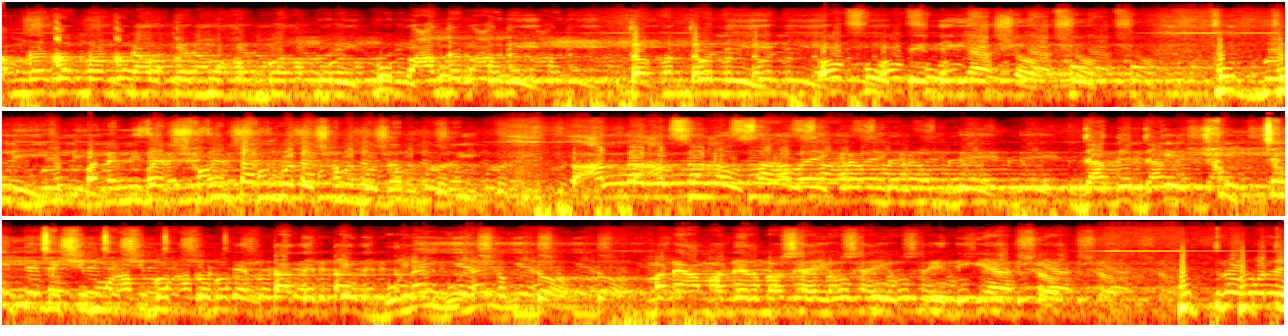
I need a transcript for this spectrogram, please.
আমরা যখন কাউকে মহব্বত করি, খুব আদর করি, তখন বলি, ও ফুট এদিকে আসো ফুট বলি মানে নিজের সন্তান বলে সম্বোধন করি। তো আল্লাহ রাসূল ও সাহাবা একরামদের মধ্যে যাদেরকে সবচেয়ে বেশি মহব্বত করতেন, তাদেরকে বুনাইয়া শব্দ মানে আমাদের ভাষায় ও ফুট এদিকে আসো পুত্র বলে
